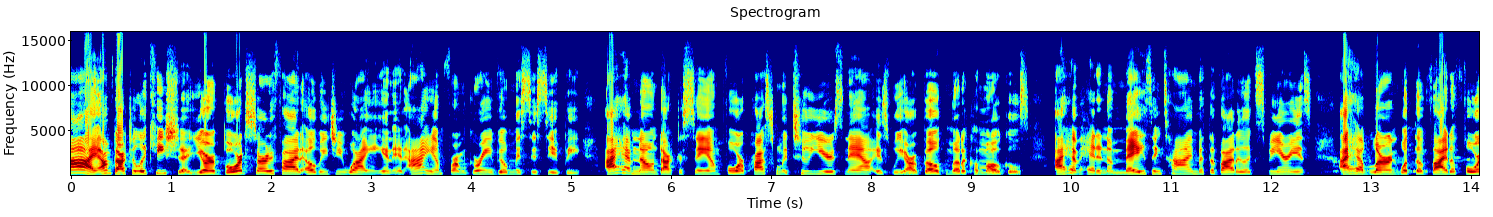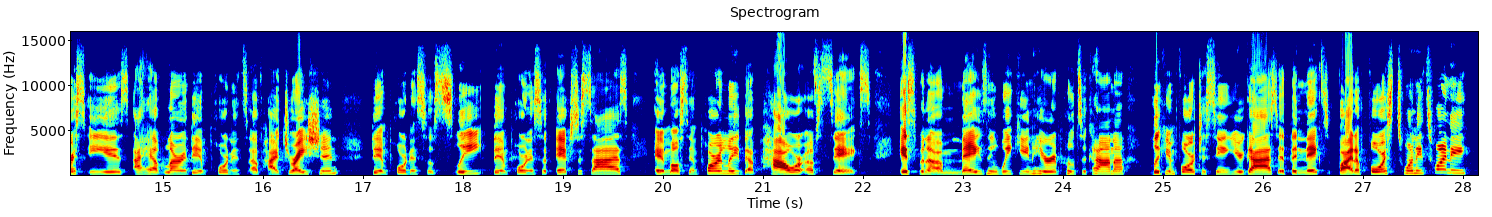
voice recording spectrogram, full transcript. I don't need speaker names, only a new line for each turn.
Hi, I'm Dr. Lakeisha, your board certified OBGYN, and I am from Greenville, Mississippi. I have known Dr. Sam for approximately two years now as we are both medical moguls. I have had an amazing time at the Vital Experience. I have learned what the Vital Force is. I have learned the importance of hydration, the importance of sleep, the importance of exercise, and most importantly, the power of sex. It's been an amazing weekend here in Punta Cana. Looking forward to seeing you guys at the next Vital Force 2020.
